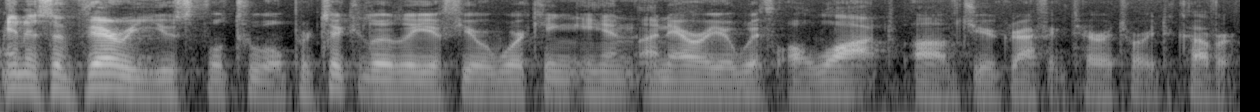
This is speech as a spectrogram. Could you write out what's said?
And it's a very useful tool, particularly if you're working in an area with a lot of geographic territory to cover.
